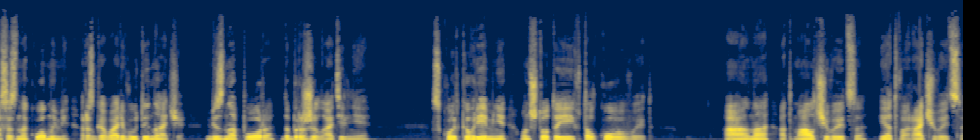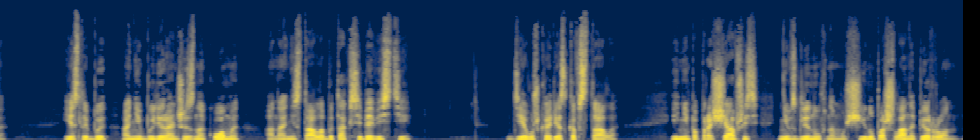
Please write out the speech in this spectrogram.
а со знакомыми разговаривают иначе, без напора, доброжелательнее. Сколько времени он что-то ей втолковывает, а она отмалчивается и отворачивается. Если бы они были раньше знакомы, она не стала бы так себя вести. Девушка резко встала и, не попрощавшись, не взглянув на мужчину, пошла на перрон.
